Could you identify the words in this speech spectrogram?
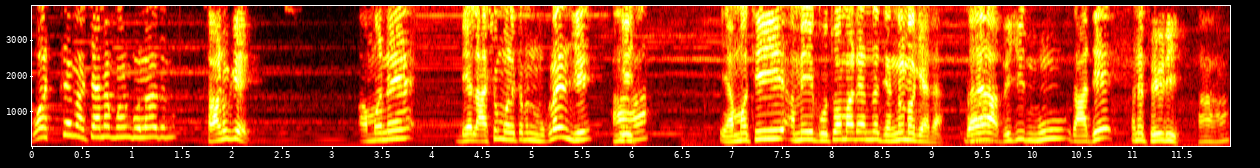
બોસ છે અચાનક મને બોલાવો તમે. સાણુકે અમને બે લાશો મળી તમને મોકલાય ને જ. એમાંથી અમે ગોતવા માટે અંદર જંગલમાં ગયા હતા. દયા અભિજીત હું રાધે અને હા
